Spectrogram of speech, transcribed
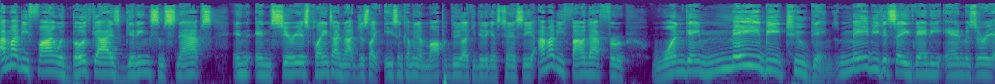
I might be fine with both guys getting some snaps in, in serious playing time, not just like Eason coming to mop up duty like he did against Tennessee. I might be fine with that for one game, maybe two games. Maybe you could say Vandy and Missouri.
